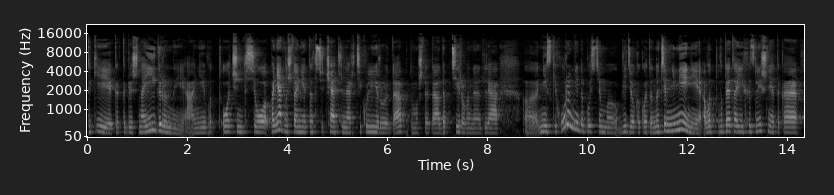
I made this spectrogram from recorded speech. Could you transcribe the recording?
такие, как ты говоришь, наигранные, они вот очень все... Понятно, что они это все тщательно артикулируют, да, потому что это адаптированное для э, низких уровней, допустим, видео какое-то, но тем не менее, а вот, вот это их излишняя такая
